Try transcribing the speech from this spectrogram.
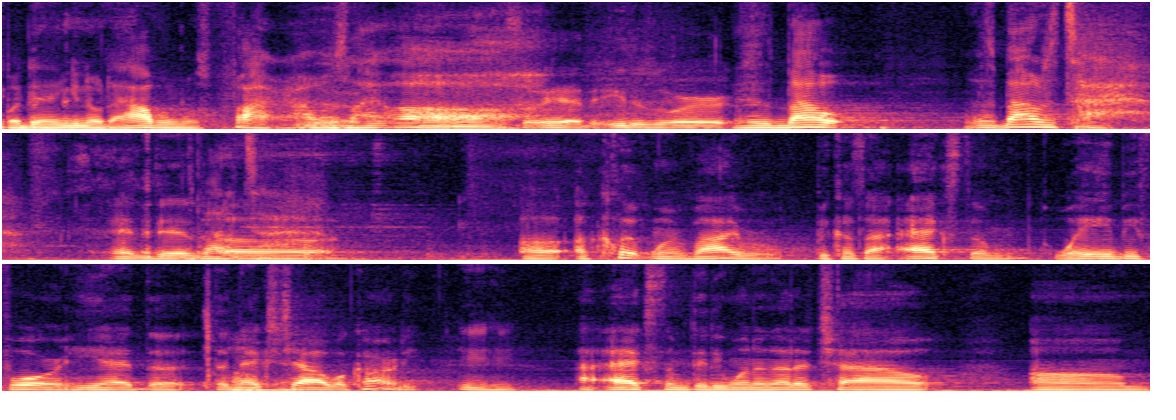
but then, you know, the album was fire. I was like, oh, so he had to eat his words. it's about, it's about a time. And then It's about uh, uh, a clip went viral because I asked him way before he had the, the next child with Cardi. I asked him, did he want another child? Um,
